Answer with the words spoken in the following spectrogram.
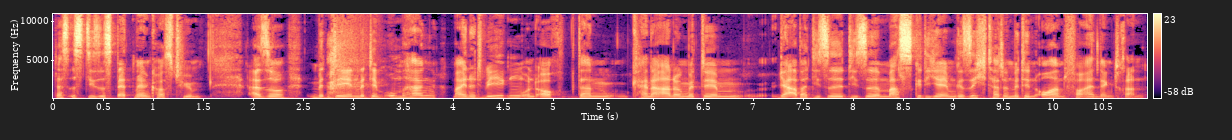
das ist dieses Batman-Kostüm. Also mit den, mit dem Umhang, meinetwegen, und auch dann, keine Ahnung, mit dem, ja, aber diese, diese Maske, die er im Gesicht hat und mit den Ohren vor allen Dingen dran.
